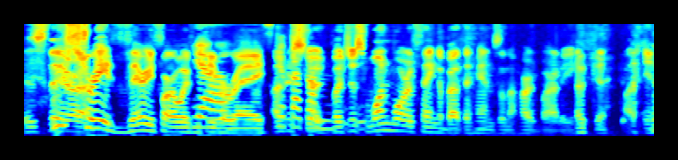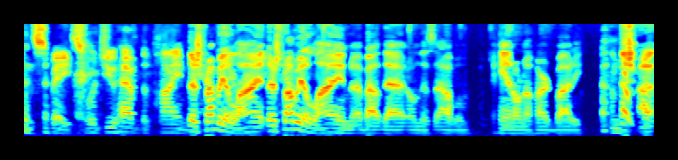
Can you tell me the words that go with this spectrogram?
Is there We've strayed very far away from Yeah. Fever Ray. Get back understood? on- But just one more thing about the hands on the hard body Okay. uh, in space. Would you have the pie? Man There's probably a line. variation? There's probably a line about that on this album. Hand on a hard body. I'm, I,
